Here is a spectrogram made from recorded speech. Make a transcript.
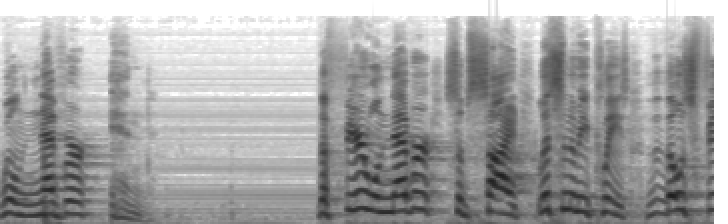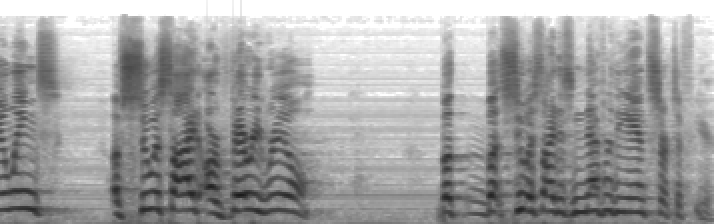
will never end. The fear will never subside. Listen to me, please. Those feelings of suicide are very real. But, but suicide is never the answer to fear.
